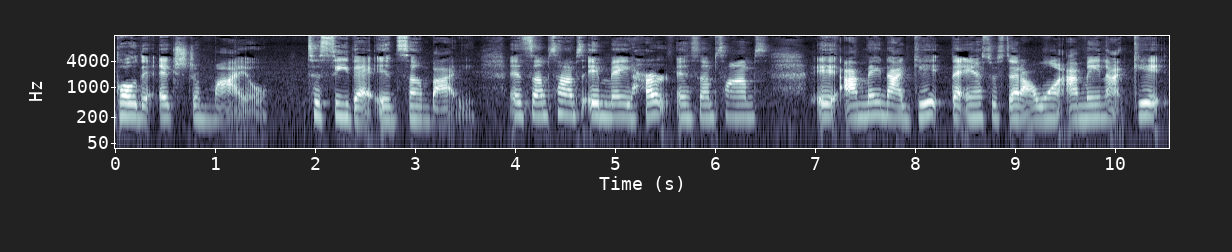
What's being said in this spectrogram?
go the extra mile to see that in somebody. And sometimes it may hurt and sometimes it I may not get the answers that I want. I may not get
